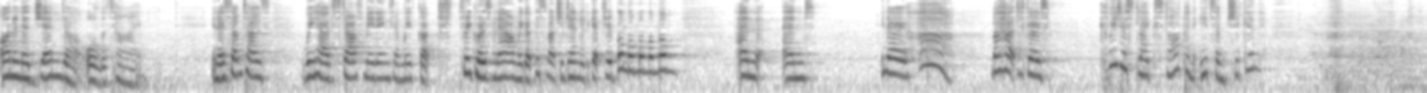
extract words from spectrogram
on an agenda all the time. You know, sometimes we have staff meetings and we've got three quarters of an hour and we've got this much agenda to get through. Boom, boom, boom, boom, boom. And, and you know, my heart just goes, can we just like stop and eat some chicken?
